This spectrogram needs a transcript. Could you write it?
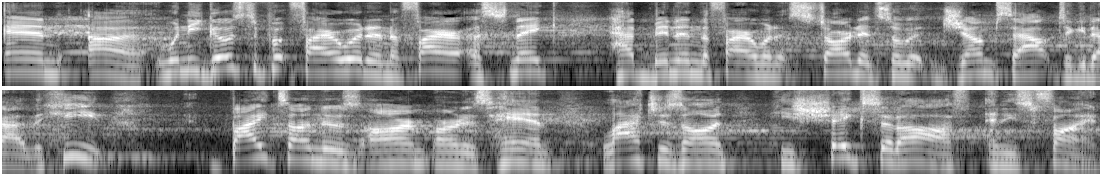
And uh, when he goes to put firewood in a fire, a snake had been in the fire when it started, so it jumps out to get out of the heat, bites onto his arm or his hand, latches on, he shakes it off, and he's fine.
